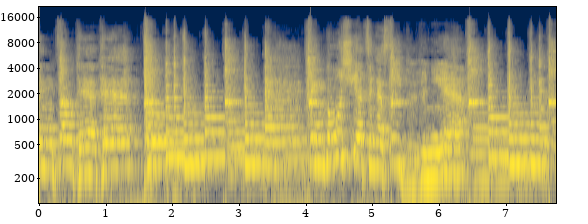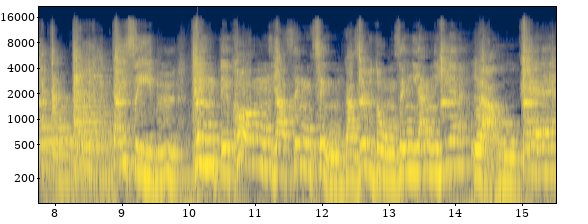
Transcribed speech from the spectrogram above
请太太。听到说这个手指该手指听得空一心情个如同人样也老袋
